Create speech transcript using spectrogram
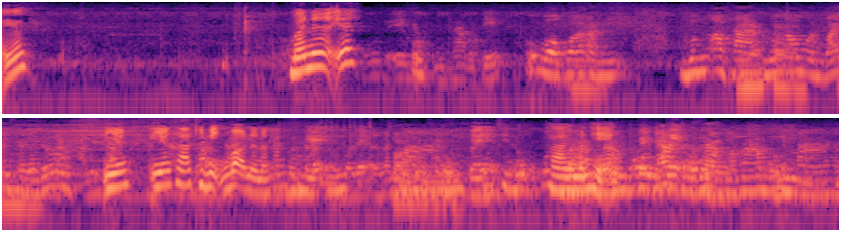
ยเอ้ยมาเนี่ยเอ๊ะกูบอกว่าอันมึงเอาทามึงเอาอันไว้ใส่เด้ออีหยังอีหยังคาคิมินบ่เนี่ยนะ ทาให้มันแห้งเป็นแปะสั่งมาหาบ่ให้มานะ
